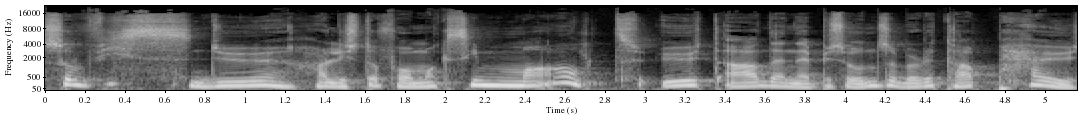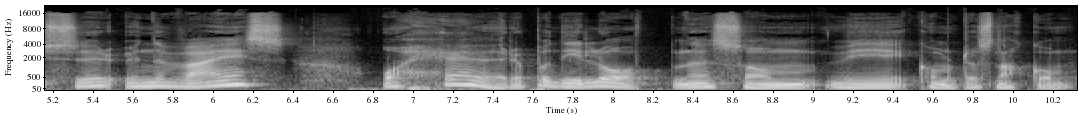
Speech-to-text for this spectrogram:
Så hvis du har lyst til å få maksimalt ut av denne episoden, så bør du ta pauser underveis og høre på de låtene som vi kommer til å snakke om.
